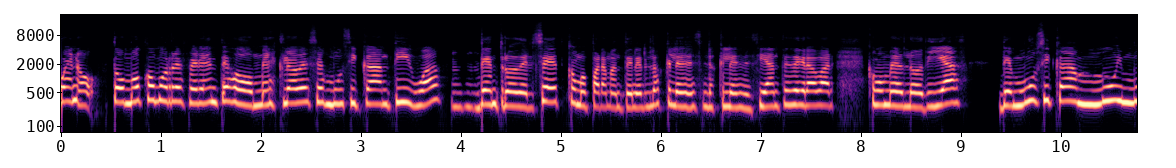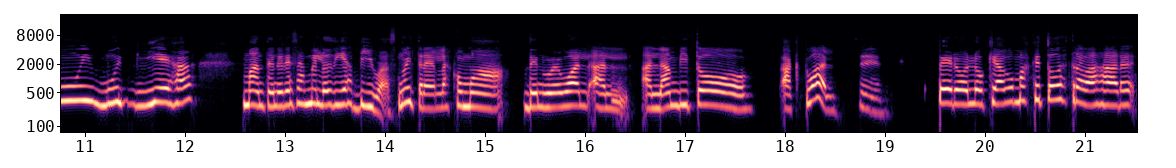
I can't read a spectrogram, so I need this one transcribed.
Bueno, tomo como referentes o mezclo a veces música antigua dentro del set, como para mantener los que les, los que les decía antes de grabar, como melodías de música muy, muy, muy vieja, mantener esas melodías vivas, ¿no? Y traerlas como a- de nuevo al, al, al ámbito actual Sí. pero lo que hago más que todo es trabajar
